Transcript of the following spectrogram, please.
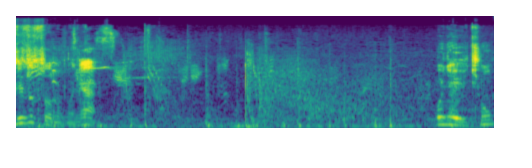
어디서 쏘는 거냐? 뭐냐 이 총?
